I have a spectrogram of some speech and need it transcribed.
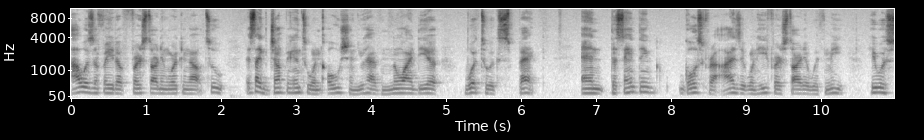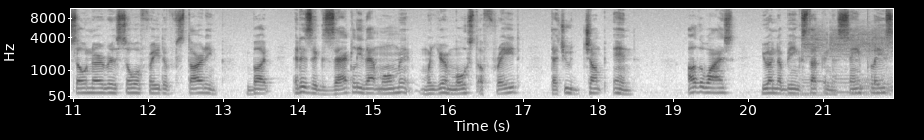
I was afraid of first starting working out too. It's like jumping into an ocean. You have no idea what to expect. And the same thing goes for Isaac when he first started with me. He was so nervous, so afraid of starting. But it is exactly that moment when you're most afraid that you jump in. Otherwise, you end up being stuck in the same place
